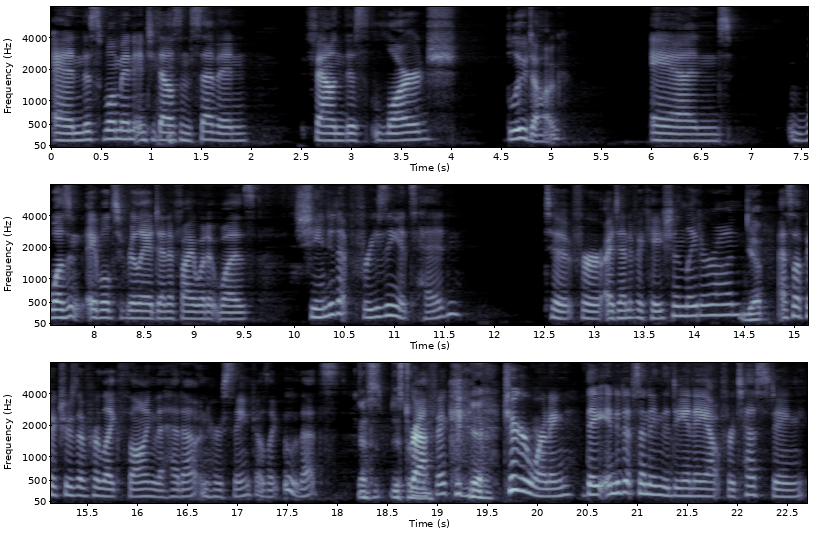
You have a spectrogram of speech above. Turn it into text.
And this woman in 2007 found this large blue dog and wasn't able to really identify what it was. She ended up freezing its head to for identification later on. Yep. I saw pictures of her like thawing the head out in her sink. I was like, "Ooh, that's That's graphic." Yeah. Trigger warning. They ended up sending the DNA out for testing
